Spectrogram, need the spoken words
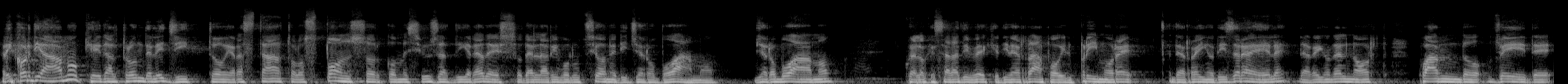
Ricordiamo che d'altronde l'Egitto era stato lo sponsor, come si usa dire adesso, della rivoluzione di Geroboamo. Geroboamo quello che, sarà, che diverrà poi il primo re del regno di Israele, del regno del nord, quando vede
